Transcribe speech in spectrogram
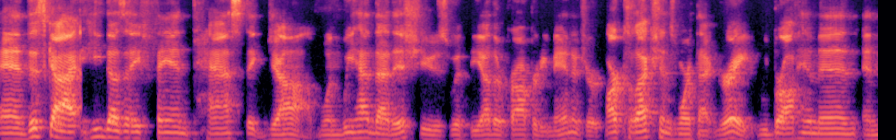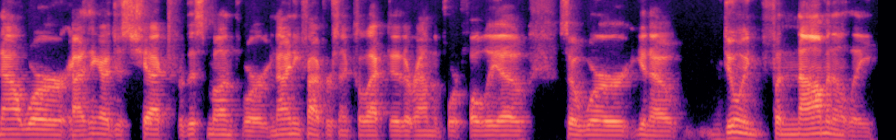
and this guy, he does a fantastic job. When we had that issues with the other property manager, our collections weren't that great. We brought him in and now we're, I think I just checked for this month, we're 95% collected around the portfolio. So we're, you know, doing phenomenally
